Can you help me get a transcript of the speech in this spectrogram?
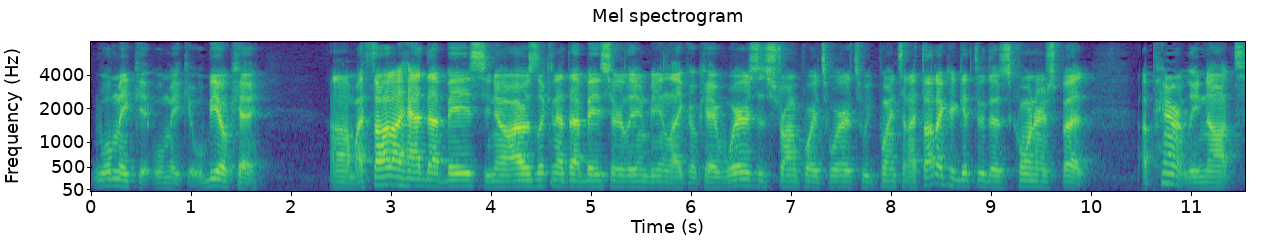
we'll make it. We'll make it. We'll be okay. Um, I thought I had that base. You know, I was looking at that base earlier and being like, okay, where's its strong points, where its weak points, and I thought I could get through those corners, but apparently not.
